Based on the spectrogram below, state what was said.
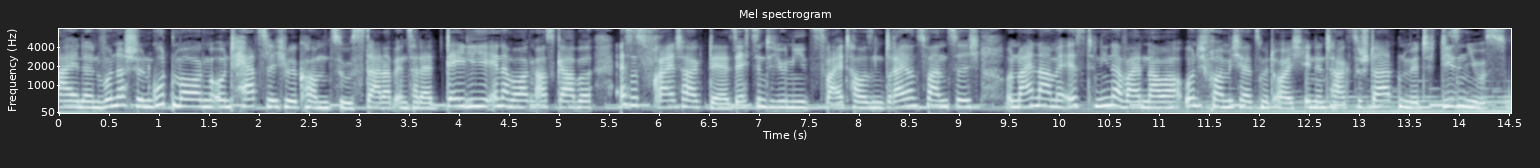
Einen wunderschönen guten Morgen und herzlich willkommen zu Startup Insider Daily in der Morgenausgabe. Es ist Freitag, der 16. Juni 2023 und mein Name ist Nina Weidenauer und ich freue mich jetzt mit euch in den Tag zu starten mit diesen News.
